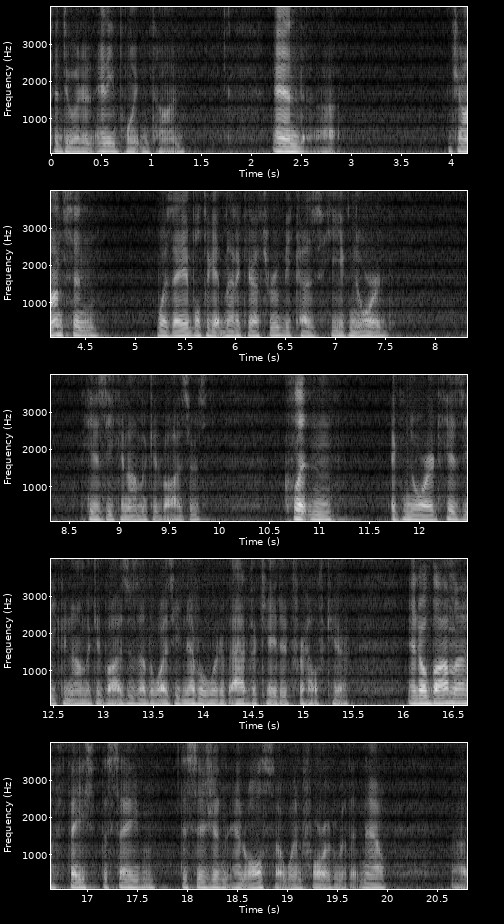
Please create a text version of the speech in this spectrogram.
to do it at any point in time. And uh, Johnson was able to get Medicare through because he ignored his economic advisors. Clinton ignored his economic advisors, otherwise, he never would have advocated for health care. And Obama faced the same decision and also went forward with it. Now, uh,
